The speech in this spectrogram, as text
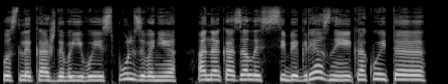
После каждого его использования она казалась себе грязной и какой-то...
